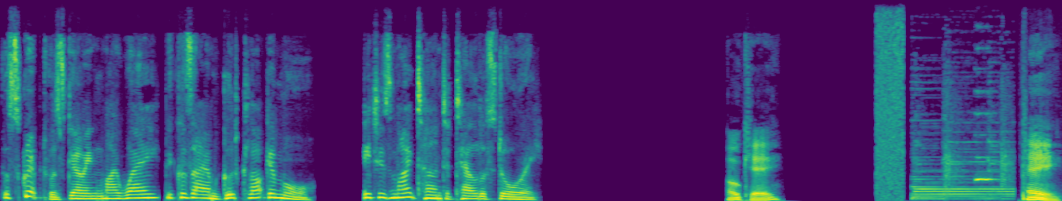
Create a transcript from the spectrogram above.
The script was going my way because I am good Cloggermore. It is my turn to tell the story. Okay. Hey.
